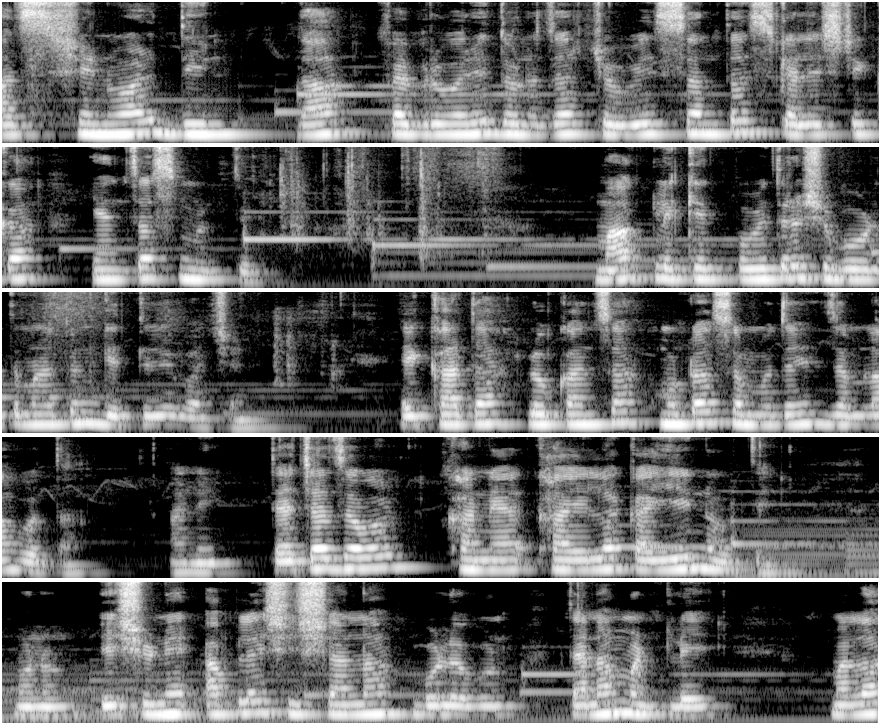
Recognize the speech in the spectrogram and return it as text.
आज शनिवार दिन दहा फेब्रुवारी दोन हजार चोवीस संत स्कॅलिस्टिका यांचा स्मृती. माग लिखित पवित्र शुभवर्तमानातून घेतलेले वाचन. एखादा लोकांचा मोठा समुदाय जमला होता आणि त्याच्याजवळ खाण्या खायला काहीही नव्हते. म्हणून येशूने आपल्या शिष्यांना बोलवून त्यांना म्हटले मला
